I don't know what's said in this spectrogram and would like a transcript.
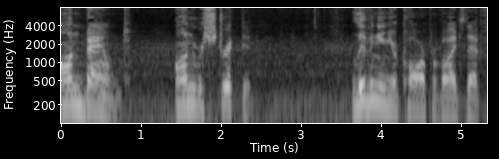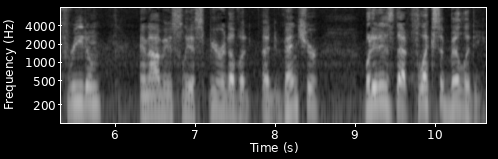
unbound unrestricted. Living in your car provides that freedom and obviously a spirit of adventure but it is that flexibility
